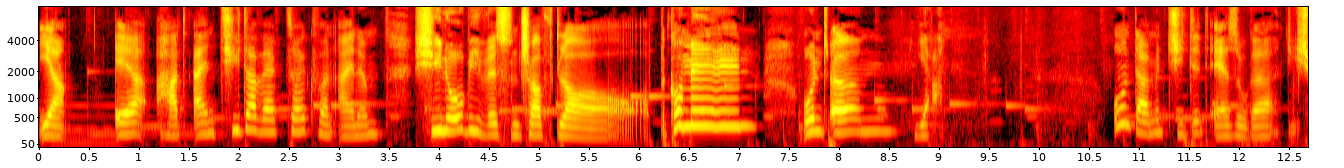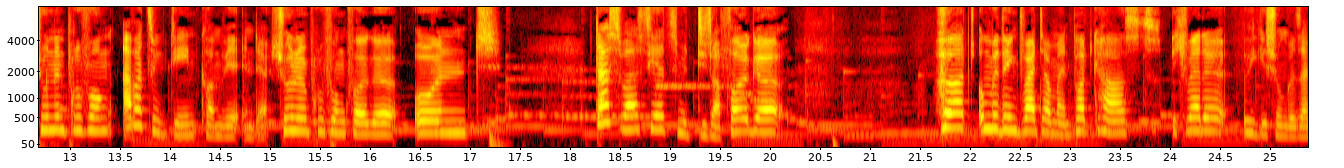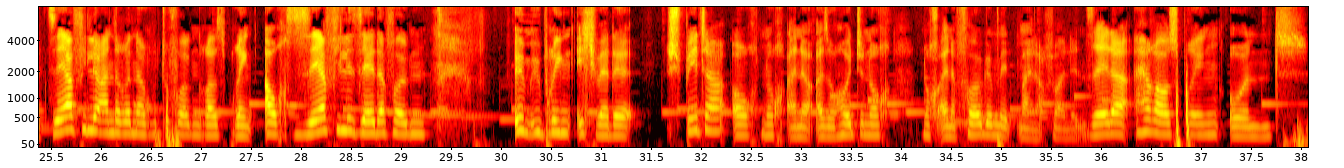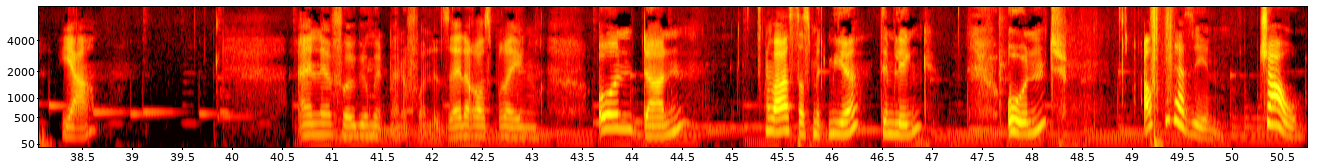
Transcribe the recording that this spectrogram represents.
ja, er hat ein Cheater-Werkzeug von einem Shinobi-Wissenschaftler bekommen. Und, ähm, ja. Und damit cheatet er sogar die Schulenprüfung. Aber zu denen kommen wir in der Schulenprüfung-Folge. Und das war's jetzt mit dieser Folge. Hört unbedingt weiter meinen Podcast. Ich werde, wie schon gesagt, sehr viele andere Naruto-Folgen rausbringen. Auch sehr viele Zelda-Folgen. Im Übrigen, ich werde später auch noch eine, also heute noch, noch eine Folge mit meiner Freundin Zelda herausbringen. Und ja, eine Folge mit meiner Freundin Zelda rausbringen. Und dann war es das mit mir, dem Link. Und auf Wiedersehen. Ciao.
